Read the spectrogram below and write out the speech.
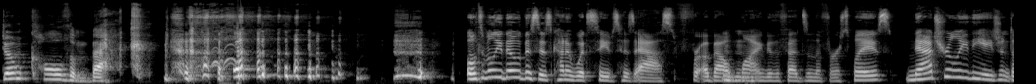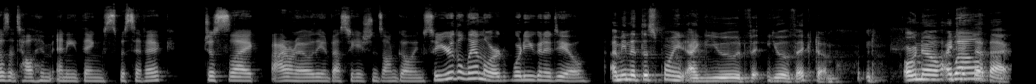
don't call them back. Ultimately, though, this is kind of what saves his ass for about mm-hmm. lying to the feds in the first place. Naturally, the agent doesn't tell him anything specific just like I don't know, the investigation's ongoing. So you're the landlord. What are you going to do? I mean, at this point, I, you you evict them, or no, I well, take that back.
